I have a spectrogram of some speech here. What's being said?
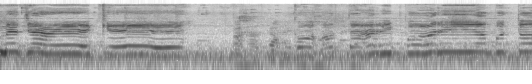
में जाए के कह तारी पहरी अब तो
